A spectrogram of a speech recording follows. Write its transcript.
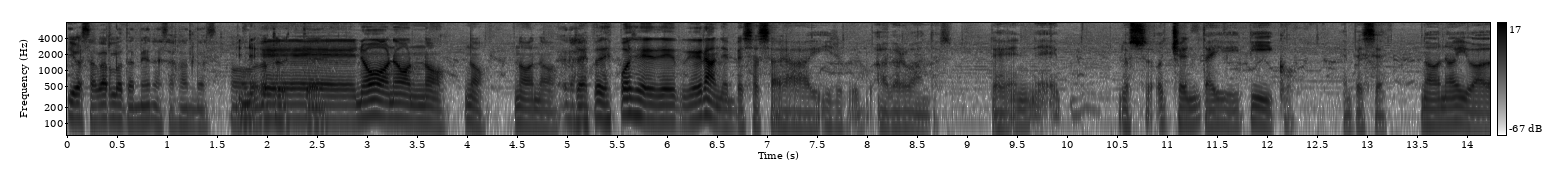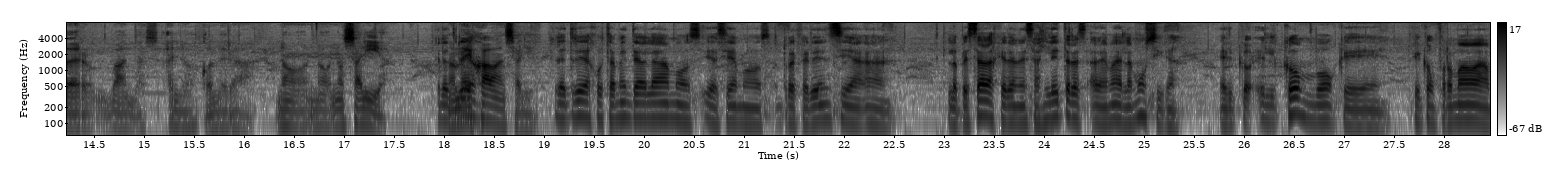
¿Ibas a verlo también a esas bandas? ¿O no tuviste- Eh, no, no, no, no, no, no. Era- Después, después de, de- de grande empezás a ir a ver bandas. En eh, los ochenta y pico empecé. No, no iba a ver bandas cuando era. No, no, no salía. El No me día- dejaban salir. El otro día justamente hablábamos y hacíamos referencia a lo pesadas que eran esas letras, además de la música. El, el combo que, que conformaba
